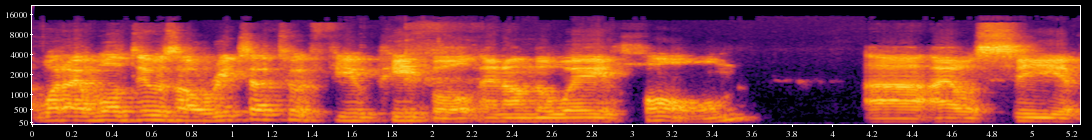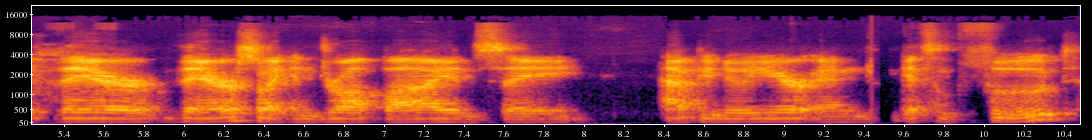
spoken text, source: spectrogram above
what I will do is I'll reach out to a few people, and on the way home, uh, I will see if they're there, so I can drop by and say Happy New Year and get some food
